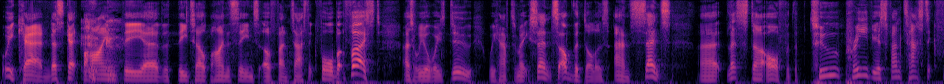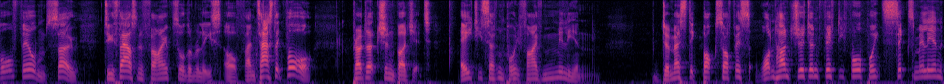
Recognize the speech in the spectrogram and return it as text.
We can. Let's get behind the uh, the detail behind the scenes of Fantastic Four. But first, as we always do, we have to make sense of the dollars and cents. Uh, let's start off with the two previous Fantastic Four films. So, 2005 saw the release of Fantastic Four. Production budget 87.5 million. Domestic box office 154.6 million,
